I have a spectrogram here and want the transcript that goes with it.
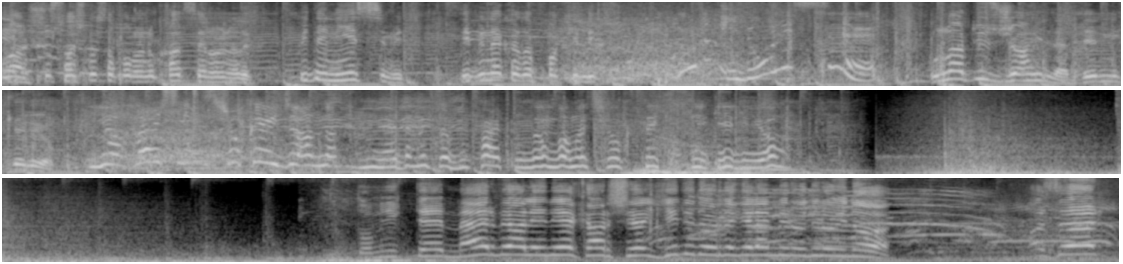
Ulan şu saçma sapan oyunu kaç sene oynadık. Bir de niye simit? Dibine kadar fakirlik. İdeolojisi. Bunlar düz cahiller, derinlikleri yok. Ya her şeyiniz çok heyecanlı. Nedense bu farklılığın bana çok seksi geliyor. Dominik'te Merve Alene'ye karşı 7-4'e gelen bir ödül oyunu. Hazır.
